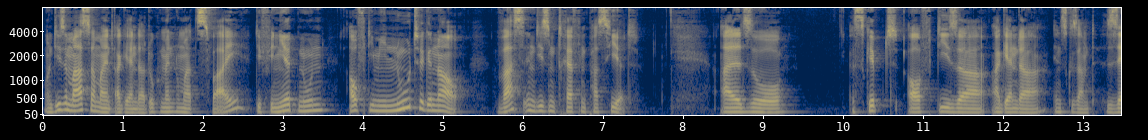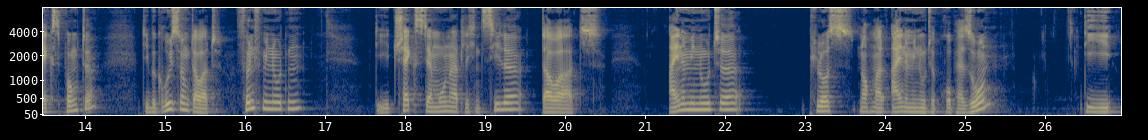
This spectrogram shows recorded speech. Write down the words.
Und diese Mastermind-Agenda, Dokument Nummer zwei, definiert nun auf die Minute genau, was in diesem Treffen passiert. Also es gibt auf dieser Agenda insgesamt sechs Punkte. Die Begrüßung dauert fünf Minuten. Die Checks der monatlichen Ziele dauert eine Minute plus nochmal eine Minute pro Person. Die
